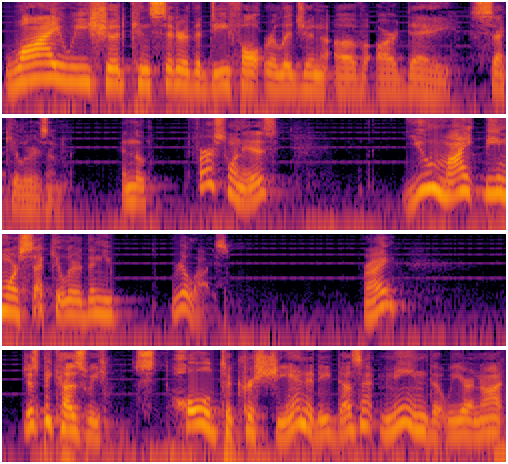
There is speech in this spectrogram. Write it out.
why we should consider the default religion of our day secularism. And the first one is you might be more secular than you realize, right? Just because we hold to Christianity doesn't mean that we are not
